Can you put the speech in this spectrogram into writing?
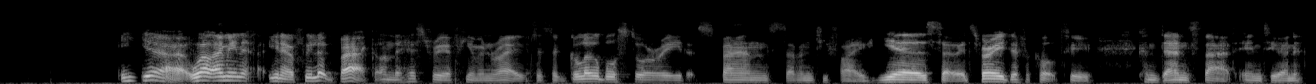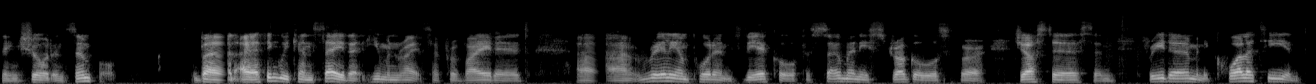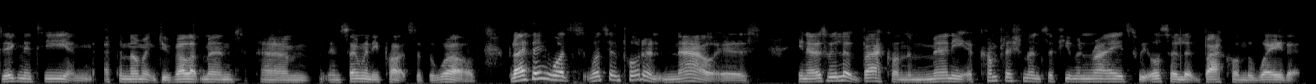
Yeah, well, I mean, you know, if we look back on the history of human rights, it's a global story that spans 75 years. So it's very difficult to condense that into anything short and simple. But I think we can say that human rights have provided uh, a really important vehicle for so many struggles for justice and freedom and equality and dignity and economic development um, in so many parts of the world. But I think what's what's important now is, you know, as we look back on the many accomplishments of human rights, we also look back on the way that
